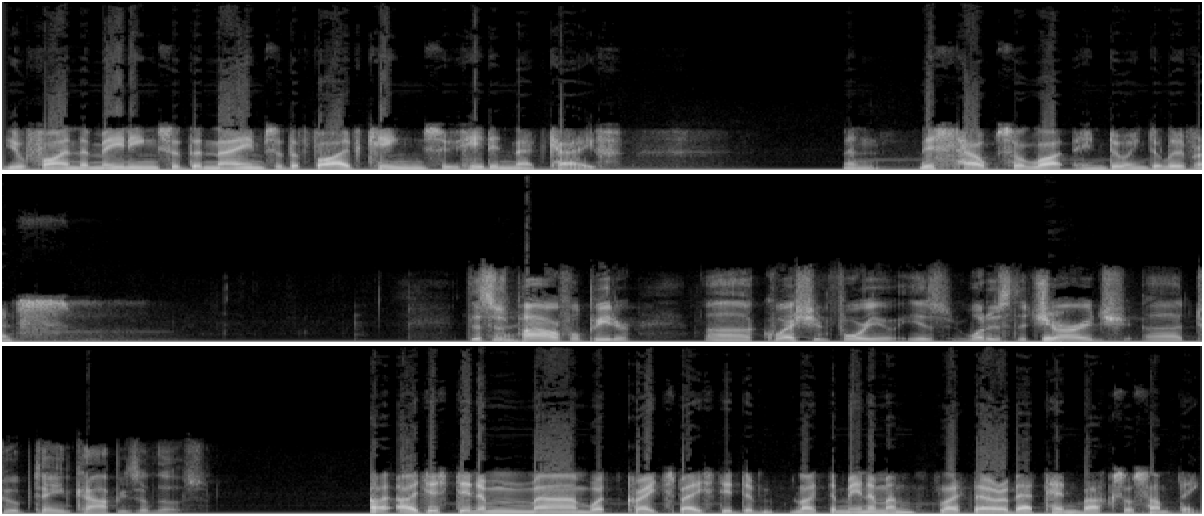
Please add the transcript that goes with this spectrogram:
You'll find the meanings of the names of the five kings who hid in that cave. And this helps a lot in doing deliverance. This is powerful, Peter. Uh, question for you is: What is the charge uh, to obtain copies of those? I, I just did them. Um, what Create Space did, to, like the minimum, like they were about ten bucks or something,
